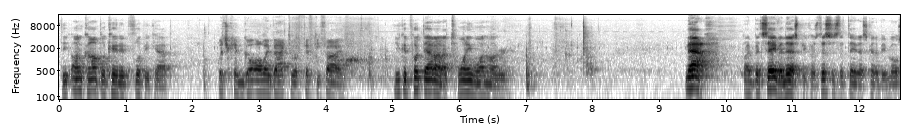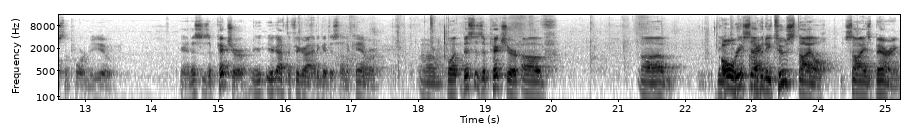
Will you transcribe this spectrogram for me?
the uncomplicated flippy cap. Which can go all the way back to a fifty-five. You could put that on a twenty-one hundred. Now, I've been saving this because this is the thing that's gonna be most important to you. And this is a picture, you- you're gonna have to figure out how to get this on the camera. Um, but this is a picture of, um, the Oh, the three crank. seventy-two style size bearing,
